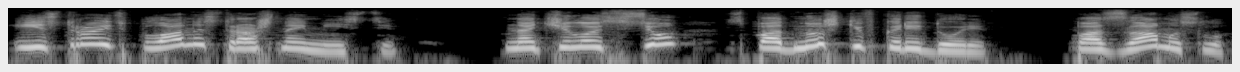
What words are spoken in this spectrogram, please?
и строить планы страшной мести. Началось все с подножки в коридоре. По замыслу,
